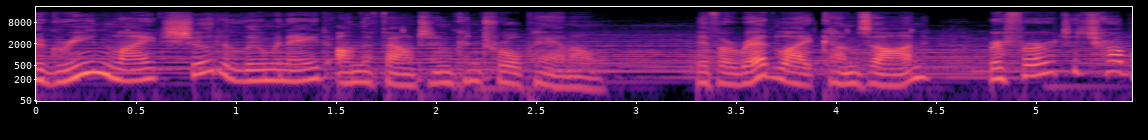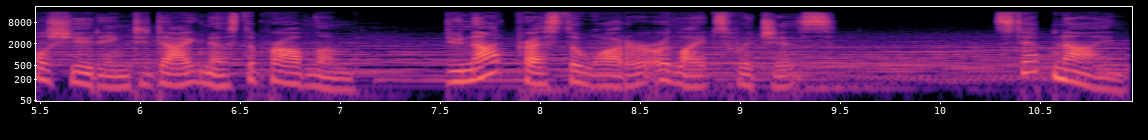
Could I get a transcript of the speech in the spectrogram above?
The green light should illuminate on the fountain control panel. If a red light comes on, refer to troubleshooting to diagnose the problem. Do not press the water or light switches. Step 9.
